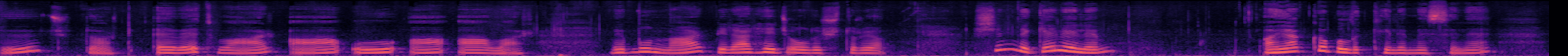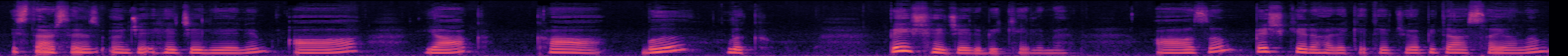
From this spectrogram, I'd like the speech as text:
4. Evet var. A, U, A, A var. Ve bunlar birer hece oluşturuyor. Şimdi gelelim ayakkabılık kelimesine. İsterseniz önce heceleyelim. A, yak, ka, bı, lık. Beş heceli bir kelime. Ağzım beş kere hareket ediyor. Bir daha sayalım.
